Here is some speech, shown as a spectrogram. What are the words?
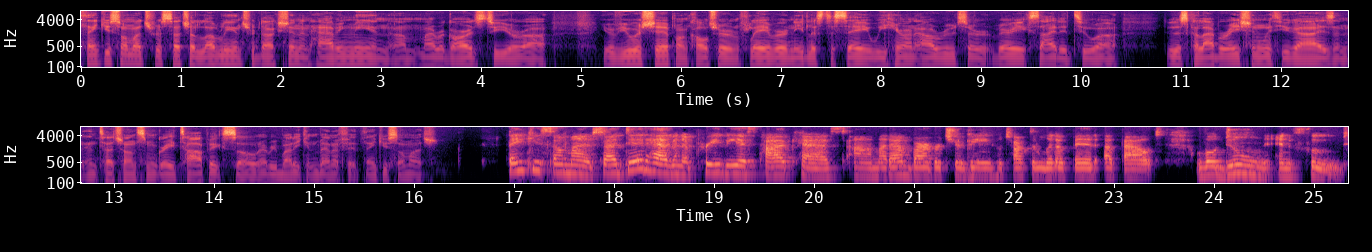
Thank you so much for such a lovely introduction and having me. And um, my regards to your uh, your viewership on Culture and Flavor. Needless to say, we here on Our Roots are very excited to uh, do this collaboration with you guys and, and touch on some great topics so everybody can benefit. Thank you so much. Thank you so much. So I did have in a previous podcast, um, Madame Barbara Trevigne, who talked a little bit about Vodun and food.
